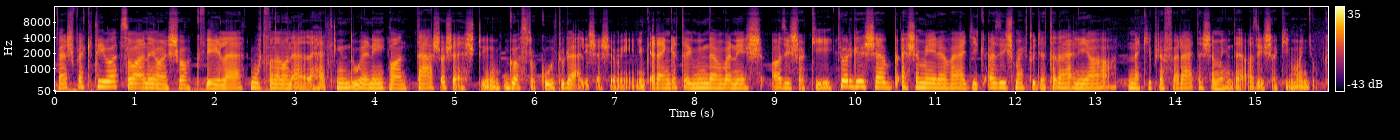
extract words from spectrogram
perspektíva, szóval nagyon sokféle útvonalon el lehet indulni. Van társas estünk, gasztrokulturális eseményünk, rengeteg minden van, és az is, aki pörgősebb eseményre vágyik, az is meg tudja találni a neki preferált esemény, de az is, aki mondjuk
